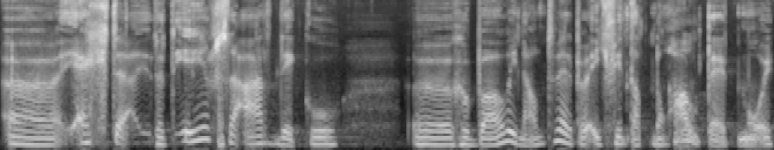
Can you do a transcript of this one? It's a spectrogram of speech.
Eh, echt eh, het eerste art eh, gebouw in Antwerpen. Ik vind dat nog altijd mooi.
